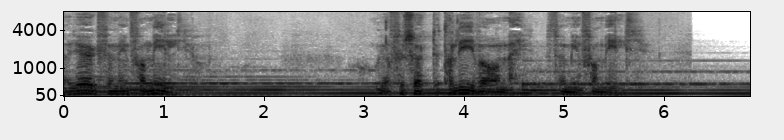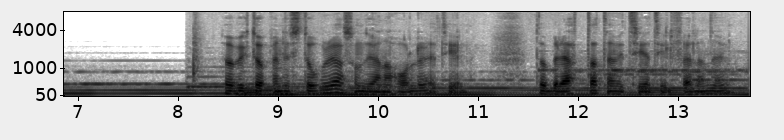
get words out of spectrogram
Jag ljög för min familj. Och jag försökte ta livet av mig för min familj. Du har byggt upp en historia som du gärna håller dig till. Du har berättat den vid tre tillfällen nu.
